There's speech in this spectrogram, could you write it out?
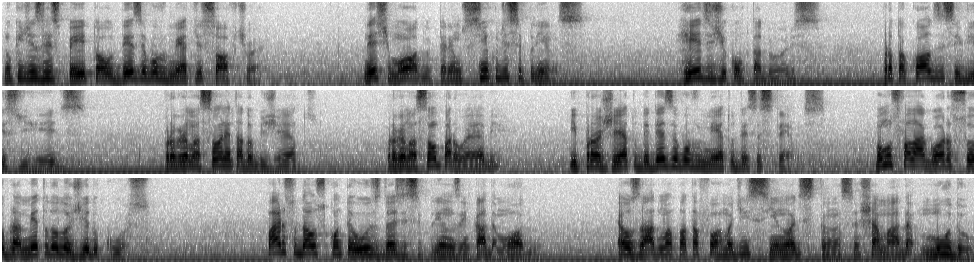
no que diz respeito ao desenvolvimento de software. Neste módulo, teremos cinco disciplinas, redes de computadores, protocolos e serviços de redes, programação orientada a objetos, programação para web e projeto de desenvolvimento desses sistemas. Vamos falar agora sobre a metodologia do curso. Para estudar os conteúdos das disciplinas em cada módulo, é usada uma plataforma de ensino à distância chamada Moodle,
